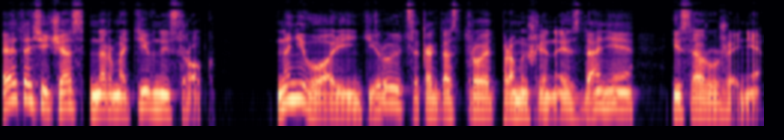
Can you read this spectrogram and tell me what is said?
Это сейчас нормативный срок. На него ориентируются, когда строят промышленные здания и сооружения.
